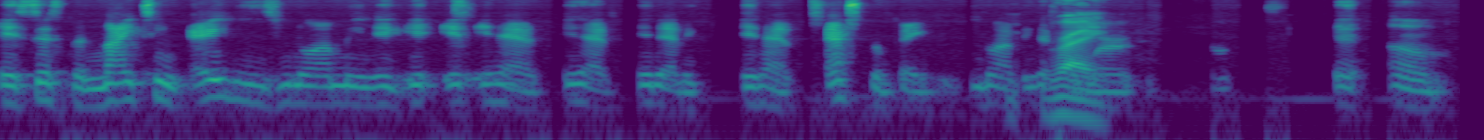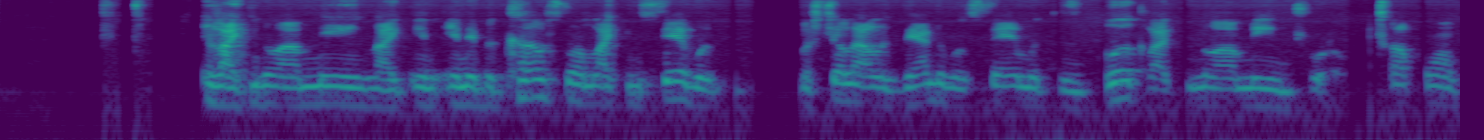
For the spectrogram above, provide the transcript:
it's just the 1980s, you know what I mean? It it, it, had it had it had it had extirpated, you know what I think that's Right. the word. It, um like you know what I mean? Like and, and it becomes from like you said what Michelle Alexander was saying with this book, like you know what I mean, tough on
